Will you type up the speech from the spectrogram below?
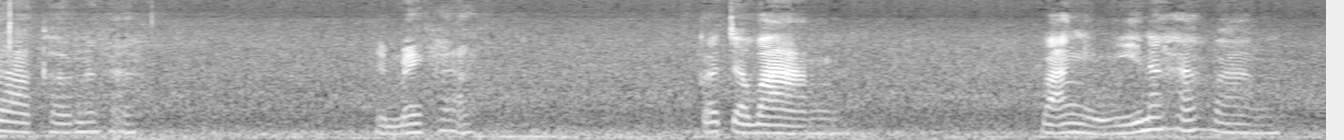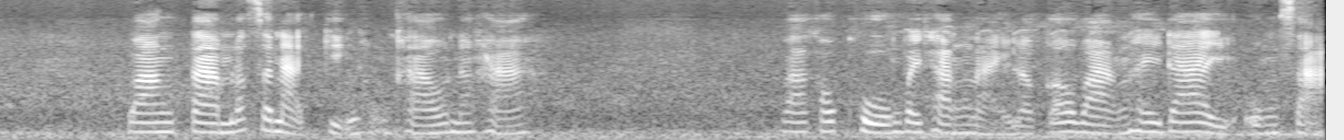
รากเขานะคะ เห็นไหมคะ ก็จะวาง วางอย่างนี้นะคะ วาง วางตามลักษณะกิ่งของเขานะคะ ว่าเขาโค้งไปทางไหนแล้วก็วางให้ได้องศา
